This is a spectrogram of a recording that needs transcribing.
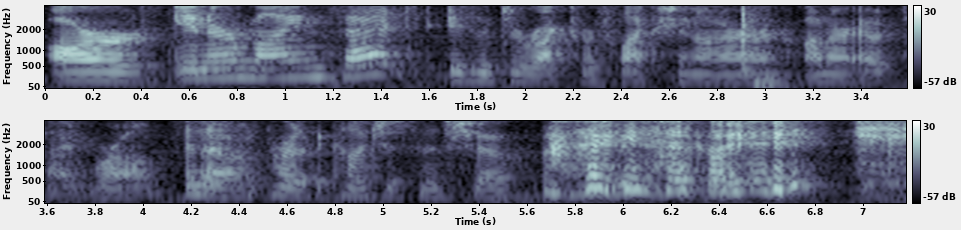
our inner mindset is a direct reflection on our on our outside world. And so. that's the part of the consciousness show. exactly.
